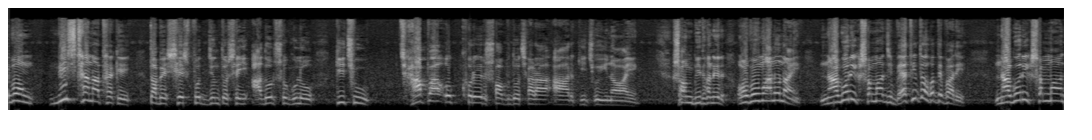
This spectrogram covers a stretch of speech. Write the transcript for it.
এবং নিষ্ঠা না থাকে, তবে শেষ পর্যন্ত সেই আদর্শগুলো কিছু ছাপা অক্ষরের শব্দ ছাড়া আর কিছুই নয়। সংবিধানের অবমাননায় নাগরিক সমাজ ব্যথিত হতে পারে, নাগরিক সমাজ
